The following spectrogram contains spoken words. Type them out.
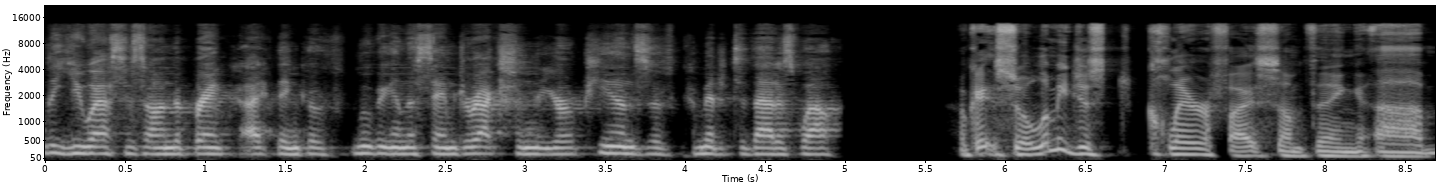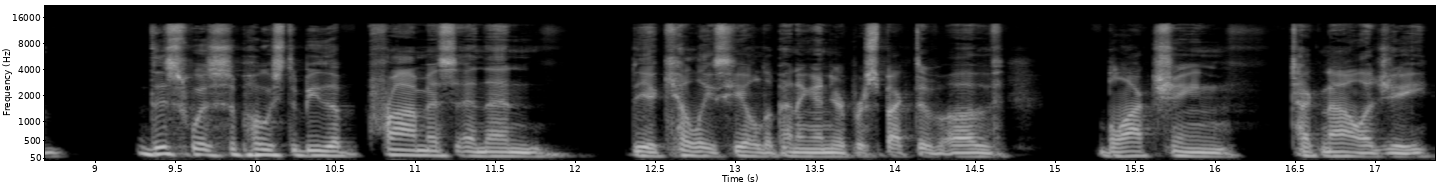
The US is on the brink, I think, of moving in the same direction. The Europeans have committed to that as well. Okay, so let me just clarify something. Um, this was supposed to be the promise and then the Achilles heel, depending on your perspective, of blockchain technology.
